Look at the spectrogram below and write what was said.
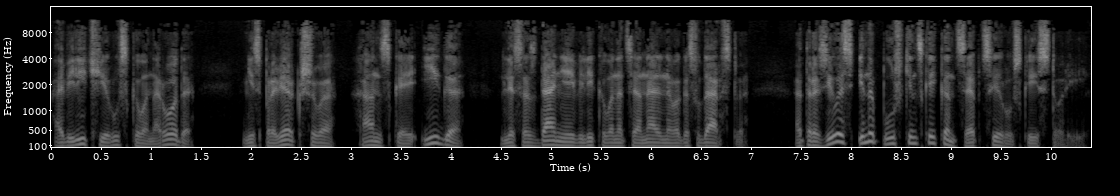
о величии русского народа, не спровергшего ханское иго для создания великого национального государства — отразилось и на пушкинской концепции русской истории.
